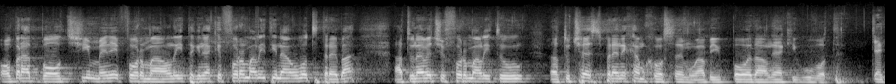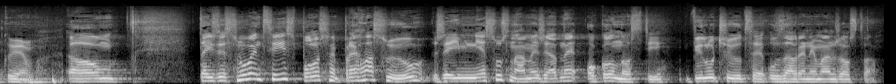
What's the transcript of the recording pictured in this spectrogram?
obrad bol čím menej formálny, tak nejaké formality na úvod treba. A tú najväčšiu formalitu, tú čest prenechám Chosemu, aby povedal nejaký úvod. Ďakujem. Um, takže snúvenci spoločne prehlasujú, že im nie sú známe žiadne okolnosti vylúčujúce uzavrené manželstva.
